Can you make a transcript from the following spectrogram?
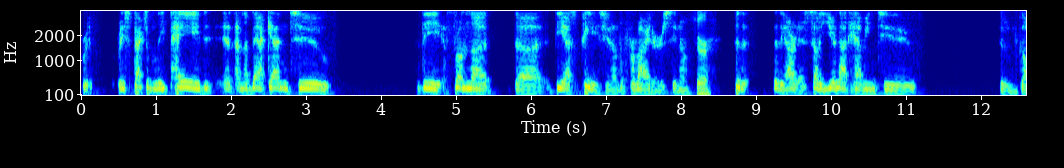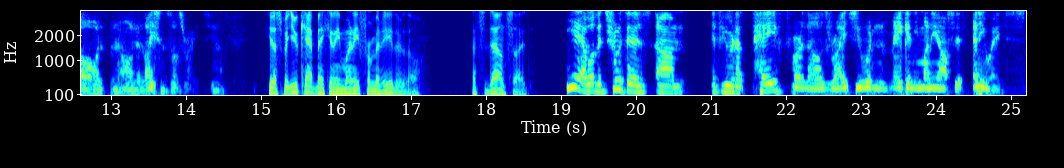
re, respectively paid on the back end to the from the the DSPs, you know, the providers, you know, sure, to the to the artist. So you're not having to to go and own and license those rights. You know. Yes, but you can't make any money from it either, though. That's the downside. Yeah, well, the truth is, um, if you were to pay for those rights, you wouldn't make any money off it, anyways.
